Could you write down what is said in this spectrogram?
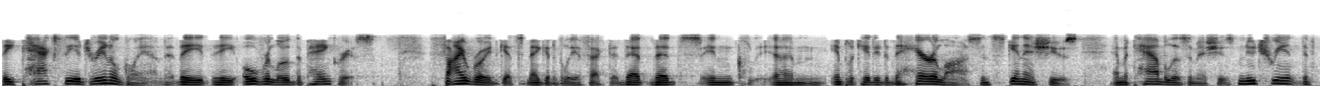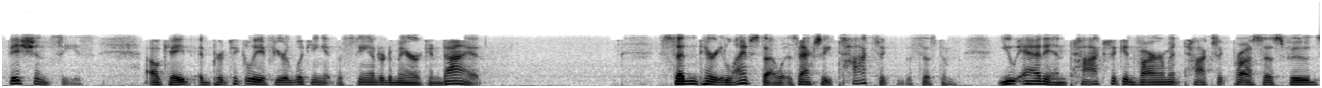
they tax the adrenal gland. They they overload the pancreas. Thyroid gets negatively affected. That that's in, um, implicated in the hair loss and skin issues and metabolism issues, nutrient deficiencies. Okay, and particularly if you're looking at the standard American diet sedentary lifestyle is actually toxic to the system. You add in toxic environment, toxic processed foods,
